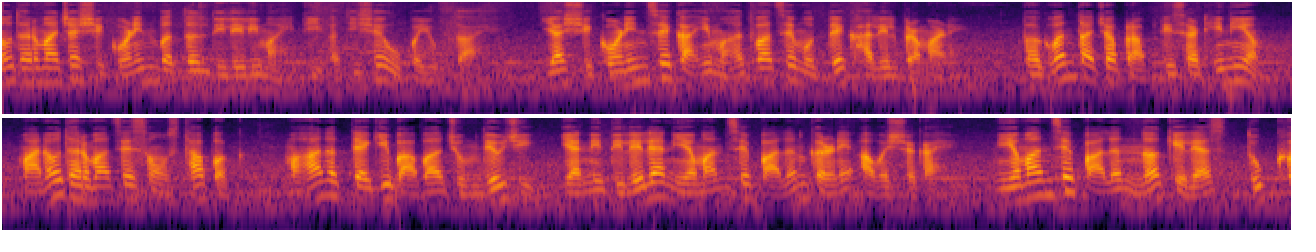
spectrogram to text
मानव धर्माच्या शिकवणींबद्दल दिलेली माहिती अतिशय उपयुक्त आहे. या शिकवणींचे काही महत्त्वाचे मुद्दे खालीलप्रमाणे. भगवंताच्या प्राप्तीसाठी नियम मानव धर्माचे संस्थापक महानत्यागी बाबा जुमदेवजी यांनी दिलेल्या नियमांचे पालन करणे आवश्यक आहे. नियमांचे पालन न केल्यास दुःख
